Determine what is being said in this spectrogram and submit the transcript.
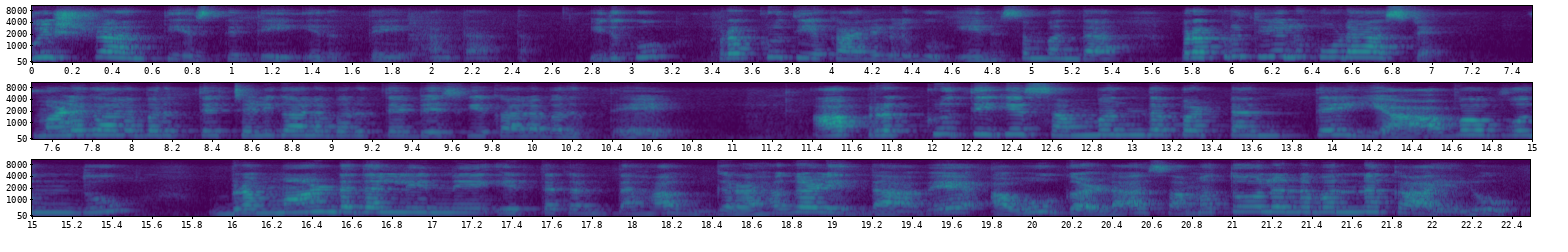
ವಿಶ್ರಾಂತಿಯ ಸ್ಥಿತಿ ಇರುತ್ತೆ ಅಂತ ಅರ್ಥ. ಇದಕ್ಕೂ ಪ್ರಕೃತಿಯ ಕಾರ್ಯಗಳಿಗೂ ಏನು ಸಂಬಂಧ? ಪ್ರಕೃತಿಯಲ್ಲೂ ಕೂಡ ಅಷ್ಟೇ. ಮಳೆಗಾಲ ಬರುತ್ತೆ, ಚಳಿಗಾಲ ಬರುತ್ತೆ, ಬೇಸಿಗೆ ಕಾಲ ಬರುತ್ತೆ. ಆ ಪ್ರಕೃತಿಗೆ ಸಂಬಂಧಪಟ್ಟಂತೆ ಯಾವ ಒಂದು ಬ್ರಹ್ಮಾಂಡದಲ್ಲಿ ಇರ್ತಕ್ಕಂತಹ ಗ್ರಹಗಳಿದ್ದಾವೆ, ಅವುಗಳ ಸಮತೋಲನವನ್ನ ಕಾಯಲು.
